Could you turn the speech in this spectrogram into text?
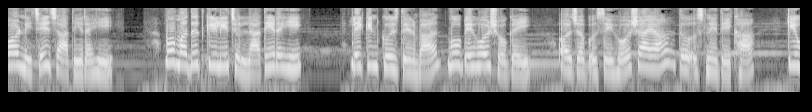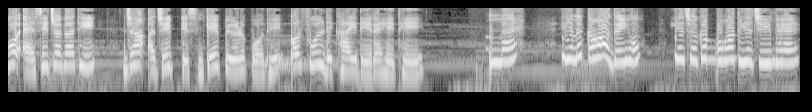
और नीचे जाती रही। वो मदद के लिए चिल्लाती रही लेकिन कुछ देर बाद वो बेहोश हो गई और जब उसे होश आया तो उसने देखा कि वो ऐसी जगह थी जहाँ अजीब किस्म के पेड़ पौधे और फूल दिखाई दे रहे थे। मैं? ये मैं कहाँ आ गई हूँ? ये जगह बहुत ही अजीब है।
